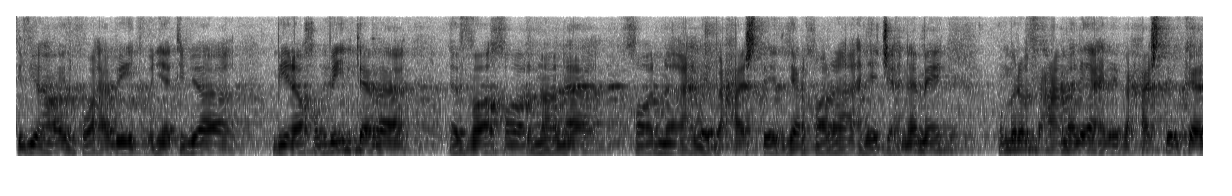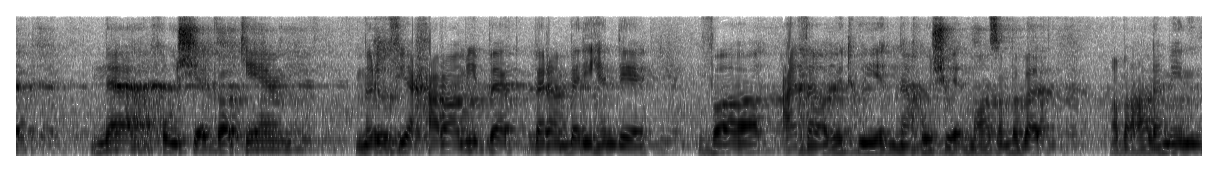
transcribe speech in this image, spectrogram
تیوی های خواه بید ونیا تیوی بینا خوب بین توا و خارنانه خارن اهل بحشت دیگر خارن اهل جهنمه و مروف عمل اهل بحشت بکد نه خوشیه که کم مروف یا حرامی برانبری هنده و عذابت وی نخوشید مازم ببد رب العالمین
